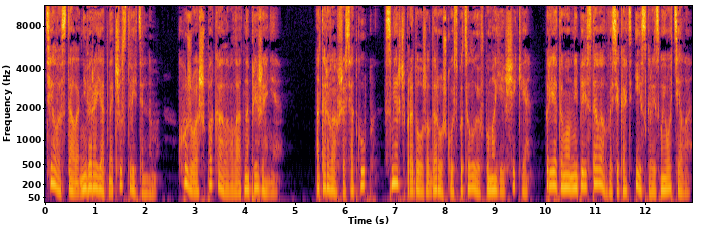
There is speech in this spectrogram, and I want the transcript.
Тело стало невероятно чувствительным. Кожу аж покалывало от напряжения. Оторвавшись от губ, Смерч продолжил дорожку из поцелуев по моей щеке. При этом он не переставал высекать искры из моего тела.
